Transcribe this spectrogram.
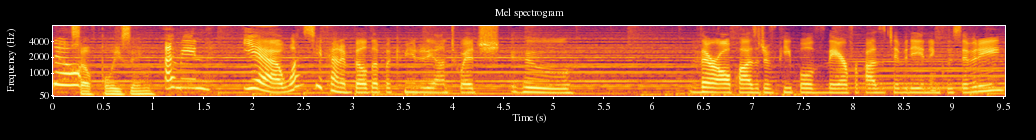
No, self-policing? I mean, yeah, once you kind of build up a community on Twitch who they're all positive people there for positivity and inclusivity,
